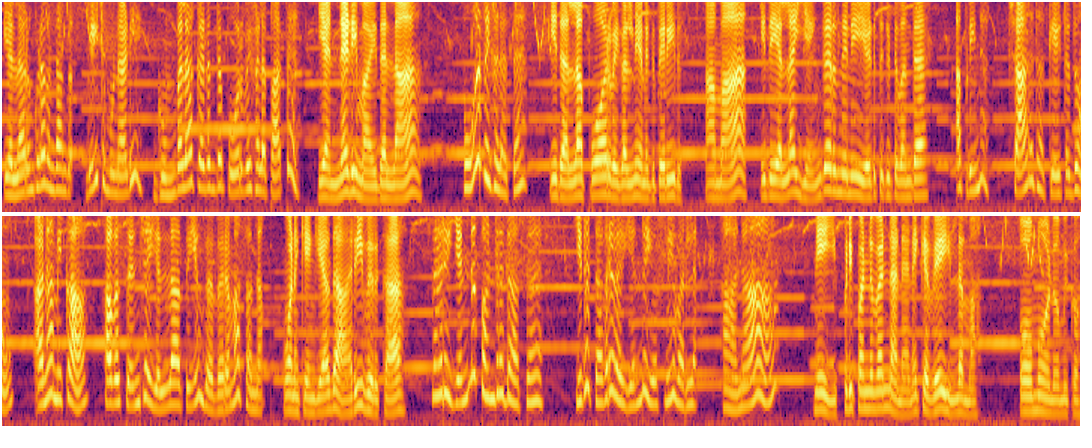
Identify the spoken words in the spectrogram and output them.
எல்லாரும் கூட வந்தாங்க. வீட்டு முன்னாடி கும்பலா கிடந்த போர்வைகளை பார்த்து என்னடிமா இதெல்லாம்? போர்வைகள் அத்தை. இதெல்லாம் போர்வைகள்னு எனக்கு தெரியுது. ஆமா இதையெல்லாம் எங்க இருந்து நீ எடுத்துக்கிட்டு வந்த? அப்படின்னு சாரதா கேட்டதும் அனாமிகா அவ செஞ்ச எல்லாத்தையும் விவரமா சொன்னான் உனக்கு எங்கேயாவது அறிவு இருக்கா? வேற என்ன பண்றது அத்த? இத தவிர வேற எந்த யோசனையும் வரல. ஆனா நீ இப்படி பண்ணுவேன்னு நான் நினைக்கவே இல்லம்மா. ஆமா அனாமிகா.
